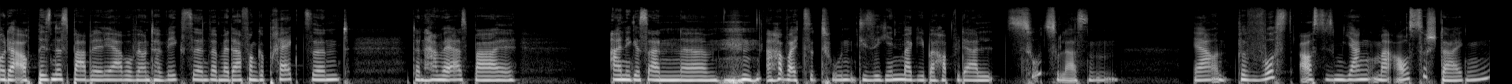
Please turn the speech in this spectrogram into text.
oder auch Business Bubble, ja, wo wir unterwegs sind, wenn wir davon geprägt sind, dann haben wir erstmal einiges an äh, Arbeit zu tun, diese Yin-Magie überhaupt wieder zuzulassen. Ja, und bewusst aus diesem Yang mal auszusteigen,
